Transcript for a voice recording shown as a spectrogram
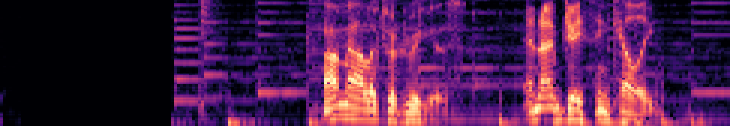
I'm Alex Rodriguez. And I'm Jason Kelly.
